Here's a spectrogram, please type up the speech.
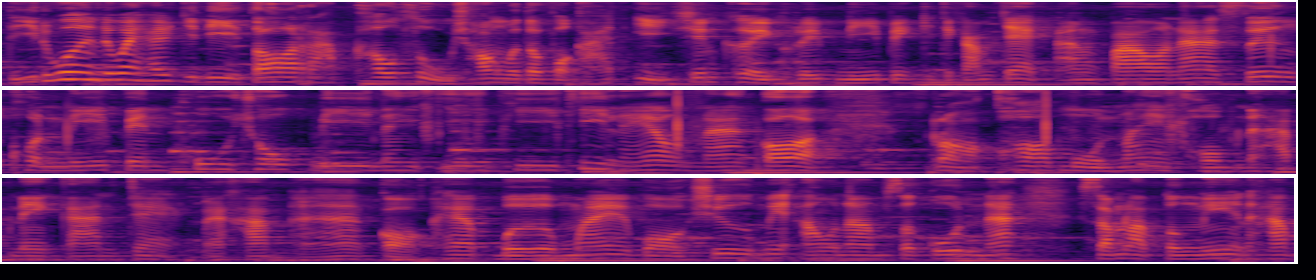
สดีด้วยด้วยครับยินดีต้อนรับเข้าสู่ช่อง m o t o r f o c u s อีกเช่นเคยคลิปนี้เป็นกิจกรรมแจกอ่างเปานะ ซึ่งคนนี้เป็นผู้โชคดีใน EP ที่แล้วนะก็กรอกข้อมูลไม่ครบนะครับในการแจกนะครับอ่ากรอกแค่เบอร์ไม่บอกชื่อไม่เอานามสกุลนะสำหรับตรงนี้นะครับ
